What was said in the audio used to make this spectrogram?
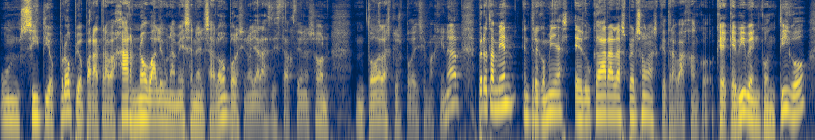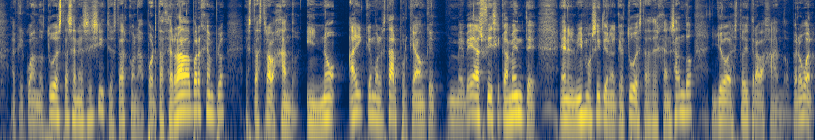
un sitio propio para trabajar, no vale una mesa en el salón, porque si no ya las distracciones son todas las que os podéis imaginar, pero también, entre comillas, educar a las personas que trabajan, que, que viven contigo, a que cuando tú estás en ese sitio, estás con la puerta cerrada, por ejemplo, estás trabajando y no hay que molestar, porque aunque me veas físicamente en el mismo sitio en el que tú estás descansando, yo estoy trabajando. Pero bueno,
